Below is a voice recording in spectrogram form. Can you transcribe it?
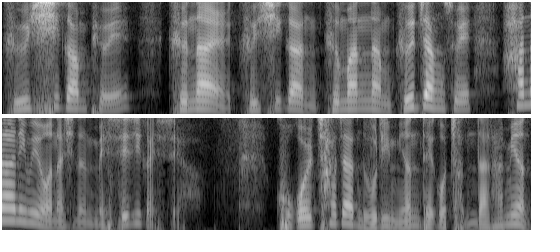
그 시간표에 그날 그 시간 그 만남 그 장소에 하나님이 원하시는 메시지가 있어요. 그걸 찾아 누리면 되고 전달하면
